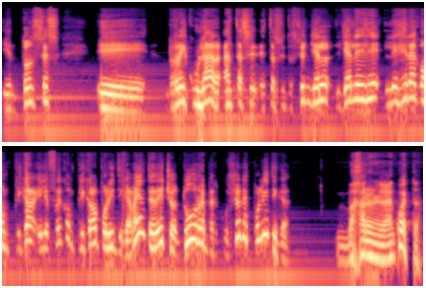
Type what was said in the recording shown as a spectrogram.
Y entonces. Eh, recular ante esta situación ya, ya les, era complicado y les fue complicado políticamente. De hecho, tuvo repercusiones políticas. Bajaron en la encuesta.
